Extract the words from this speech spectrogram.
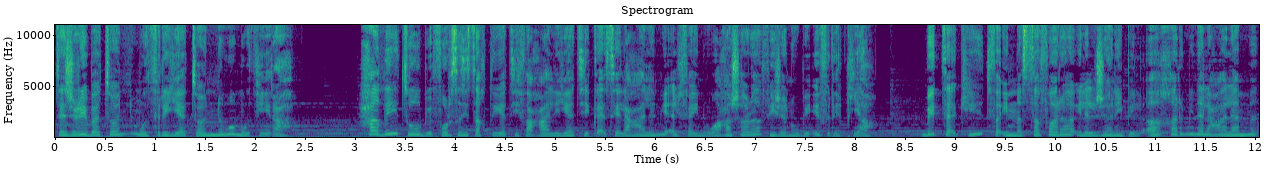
تجربة مثرية ومثيرة. حظيت بفرصة تغطية فعاليات كأس العالم 2010 في جنوب إفريقيا. بالتأكيد فإن السفر إلى الجانب الآخر من العالم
